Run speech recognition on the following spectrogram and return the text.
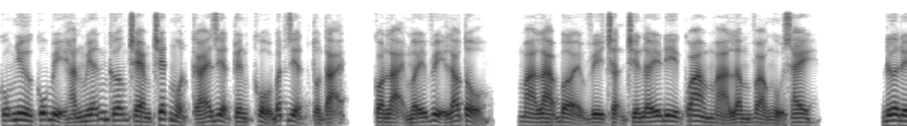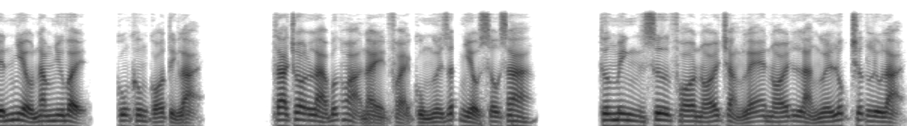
cũng như cũng bị hắn miễn cưỡng chém chết một cái diệt tuyên cổ bất diệt tồn tại, còn lại mấy vị lão tổ, mà là bởi vì trận chiến ấy đi qua mà lâm vào ngủ say. Đưa đến nhiều năm như vậy, cũng không có tỉnh lại. Ta cho là bức họa này phải cùng ngươi rất nhiều sâu xa thương minh sư phó nói chẳng lẽ nói là ngươi lúc trước lưu lại?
